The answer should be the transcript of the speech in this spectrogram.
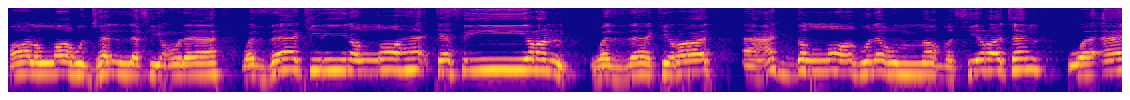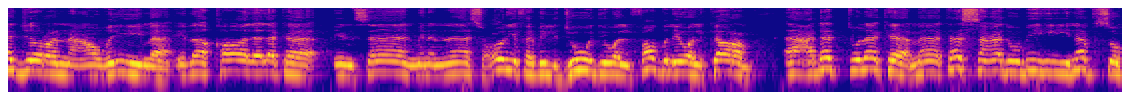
قال الله جل في علاه والذاكرين الله كثيرا والذاكرات أعد الله لهم مغفرة وأجرا عظيما. إذا قال لك إنسان من الناس عرف بالجود والفضل والكرم أعددت لك ما تسعد به نفسك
